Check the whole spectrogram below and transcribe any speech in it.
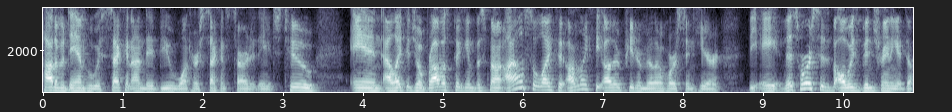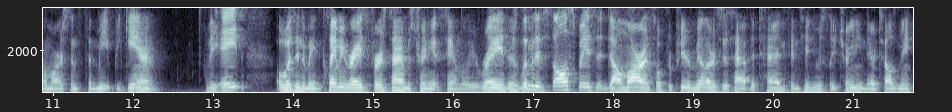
out of a dam, who was second on debut, won her second start at age two. And I like that Joe Bravo's picking up this mount. I also like that, unlike the other Peter Miller horse in here, the eight. This horse has always been training at Del Mar since the meet began. The eight was in the maiden claiming race. First time was training at San Luis Rey. There's limited stall space at Del Mar, and so for Peter Miller to just have the 10 continuously training there tells me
